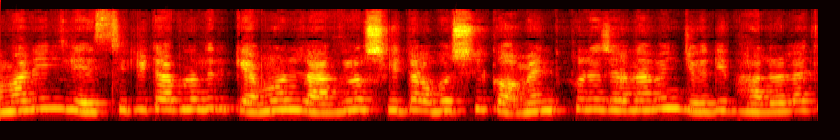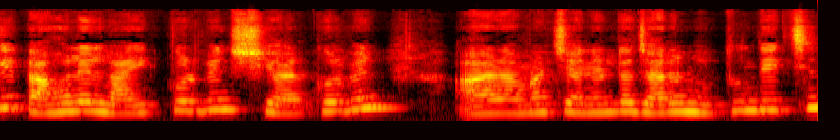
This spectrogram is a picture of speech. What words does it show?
আমার এই রেসিপিটা আপনাদের কেমন লাগল সেটা অবশ্যই কমেন্ট করে জানাবেন। যদি ভালো লাগে তাহলে লাইক করবেন শেয়ার করবেন। আর আমার চ্যানেলটা যারা নতুন দেখছেন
